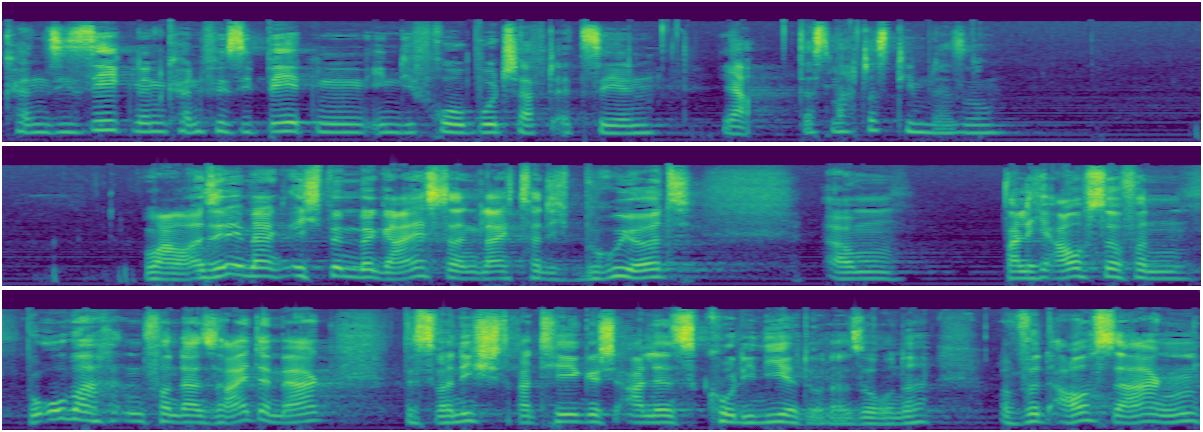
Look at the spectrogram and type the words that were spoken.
können sie segnen, können für sie beten, ihnen die frohe Botschaft erzählen. Ja, das macht das Team da so. Wow, also ihr merkt, ich bin begeistert und gleichzeitig berührt. Ähm weil ich auch so von Beobachten von der Seite merke, das war nicht strategisch alles koordiniert oder so. Ne? Und würde auch sagen,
